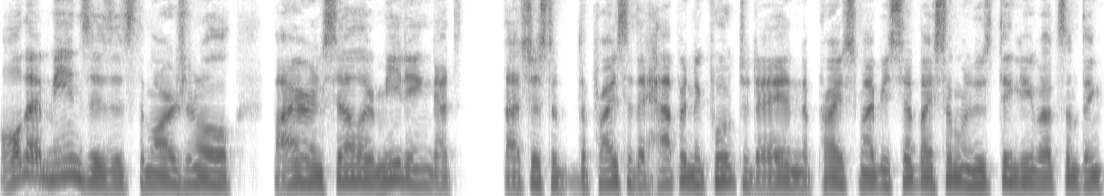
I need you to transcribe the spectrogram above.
all that means is it's the marginal buyer and seller meeting that's that's just a, the price that they happen to quote today and the price might be set by someone who's thinking about something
